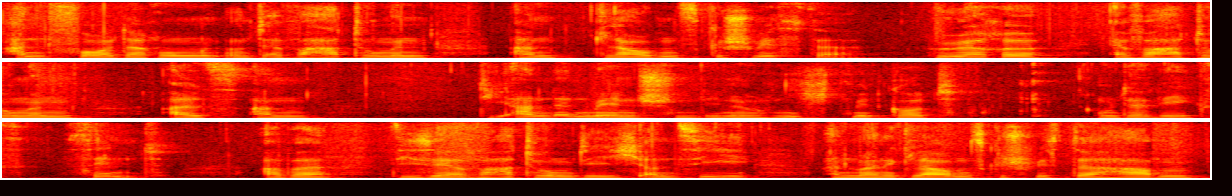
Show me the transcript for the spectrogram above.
Anforderungen und Erwartungen an Glaubensgeschwister, höhere Erwartungen als an die anderen Menschen, die noch nicht mit Gott unterwegs sind. Aber diese Erwartungen, die ich an sie, an meine Glaubensgeschwister haben,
